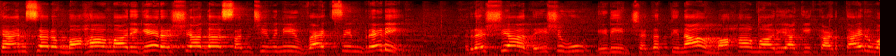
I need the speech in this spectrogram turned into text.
ಕ್ಯಾನ್ಸರ್ ಮಹಾಮಾರಿಗೆ ರಷ್ಯಾದ ಸಂಜೀವಿನಿ ವ್ಯಾಕ್ಸಿನ್ ರೆಡಿ. ರಷ್ಯಾ ದೇಶವು ಇಡೀ ಜಗತ್ತಿನ ಮಹಾಮಾರಿಯಾಗಿ ಕಾಡ್ತಾ ಇರುವ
